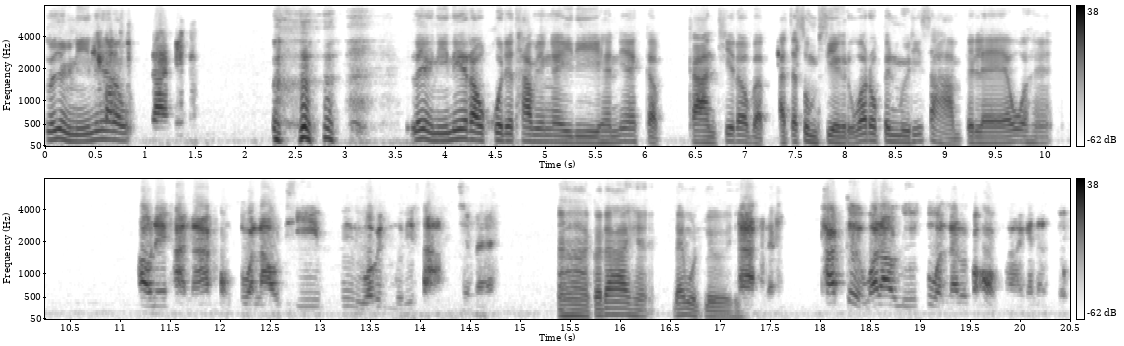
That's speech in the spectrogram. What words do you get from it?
แล้วอย่างนี้นี่เราได้ไหมครับแล้วอย่างนี้นี่เราควรจะทำยังไงดีฮะเนี่ยกับการที่เราแบบอาจจะสุ่มเสี่ยงหรือว่าเราเป็นมือที่สามไปแล้วอะฮะ เอาในฐานะของตัวเราที่เพิ่งรู้ว่าเป็นมือที่สามใช่ไหม อ่า ก็ได้ฮะ ได้หมดเลย อ่าถ้าเกิดว่าเรารู้ตัวแล้วเราก็ออกมาแค่นั้นจบ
